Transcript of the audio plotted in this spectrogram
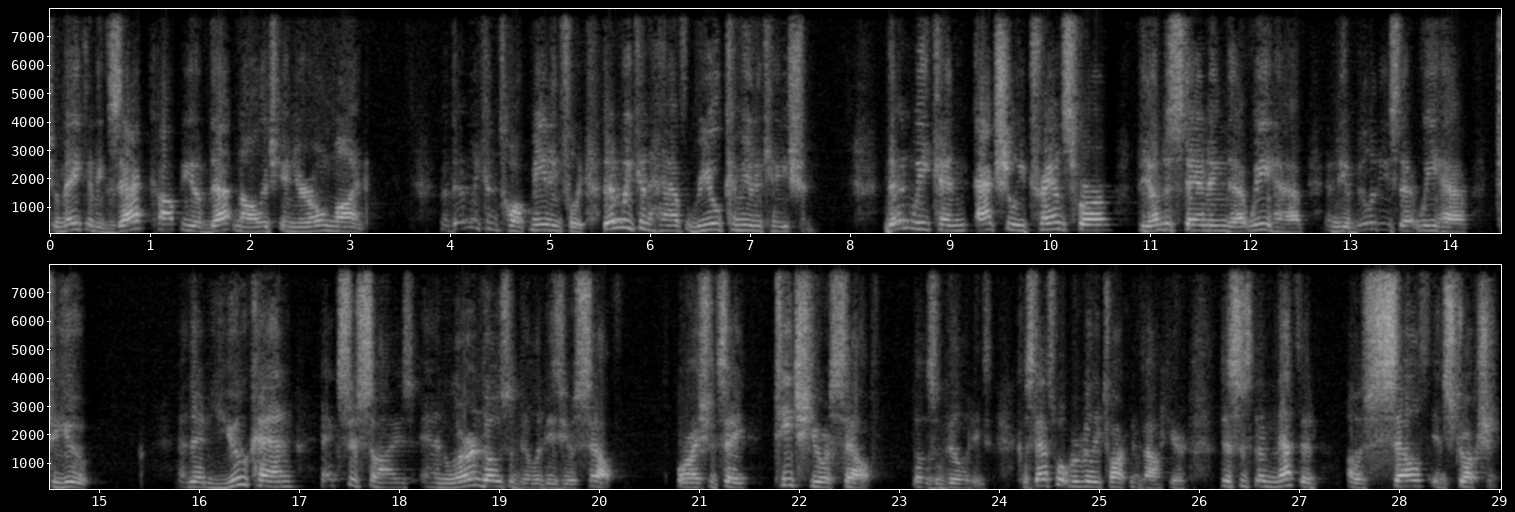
to make an exact copy of that knowledge in your own mind. And then we can talk meaningfully. Then we can have real communication. Then we can actually transfer the understanding that we have and the abilities that we have to you. And then you can exercise and learn those abilities yourself. Or I should say, teach yourself those abilities. Because that's what we're really talking about here. This is the method of self-instruction.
